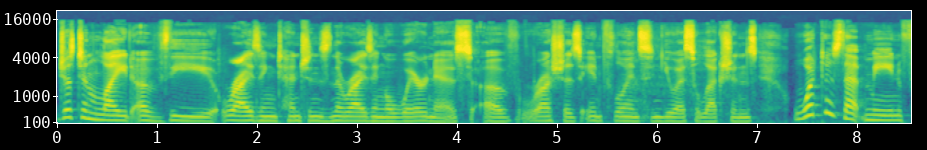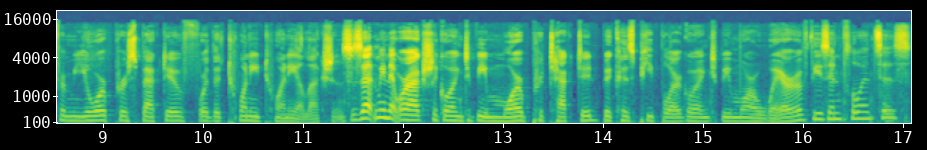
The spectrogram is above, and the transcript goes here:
just in light of the rising tensions and the rising awareness of Russia's influence in U.S. elections, what does that mean from your perspective for the 2020 elections? Does that mean that we're actually going to be more protected because people are going to be more aware of these influences?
